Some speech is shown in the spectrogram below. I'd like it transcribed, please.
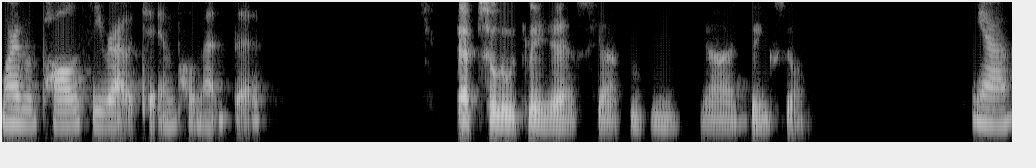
more of a policy route to implement this? Absolutely, yes. Yeah. Mm-hmm. Yeah, I think so. Yeah.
